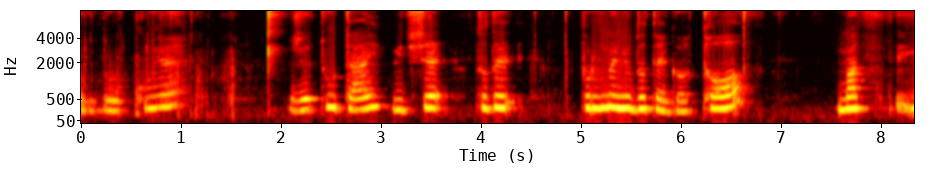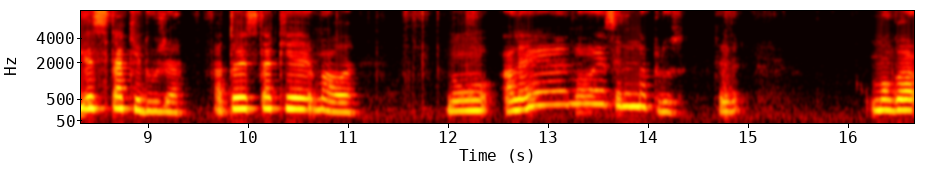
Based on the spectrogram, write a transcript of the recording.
odblokuję, że tutaj, widzicie, tutaj w porównaniu do tego, to ma, jest takie duże, a to jest takie małe. No, ale no jest jeden na plus. Mogę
